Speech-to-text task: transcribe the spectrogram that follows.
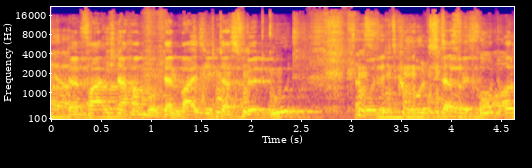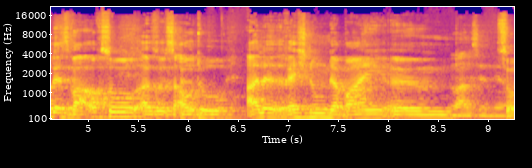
ja. Dann fahre ich nach Hamburg, dann weiß ich, das wird gut. Das und wird gut. Das wird gut. Und es war auch so, also das Auto, alle Rechnungen dabei. Ähm, Wahnsinn, ja. So,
